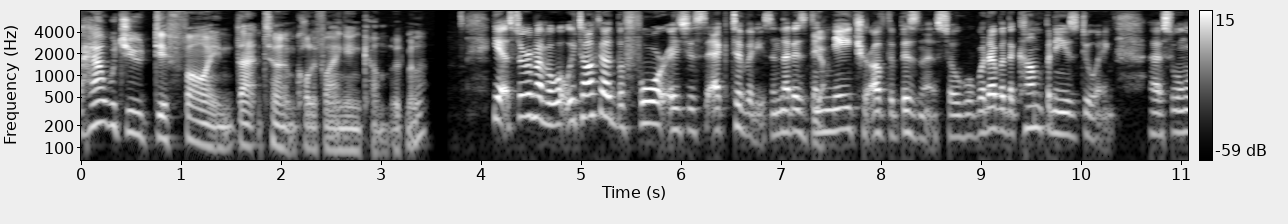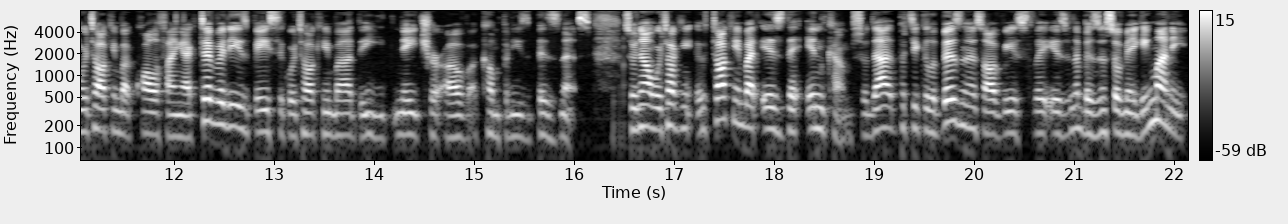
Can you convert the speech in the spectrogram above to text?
how would you define that term, qualifying income, Ludmila? Yeah. So remember, what we talked about before is just activities, and that is the yeah. nature of the business. So whatever the company is doing. Uh, so when we're talking about qualifying activities, basic, we're talking about the nature of a company's business. Yeah. So now we're talking talking about is the income. So that particular business obviously is in the business of making money.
